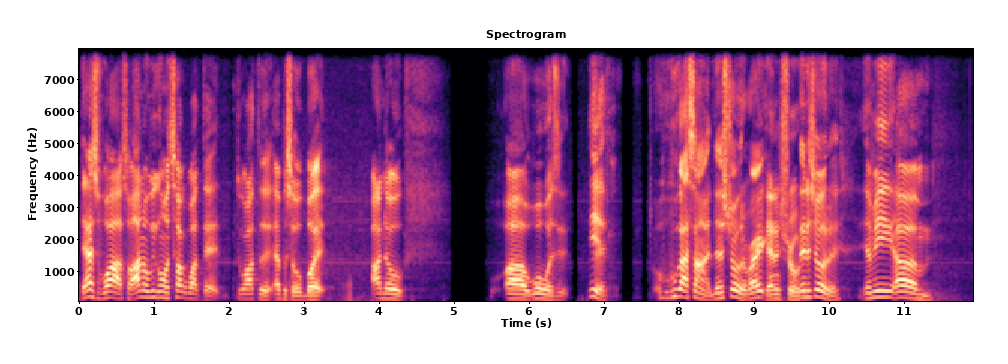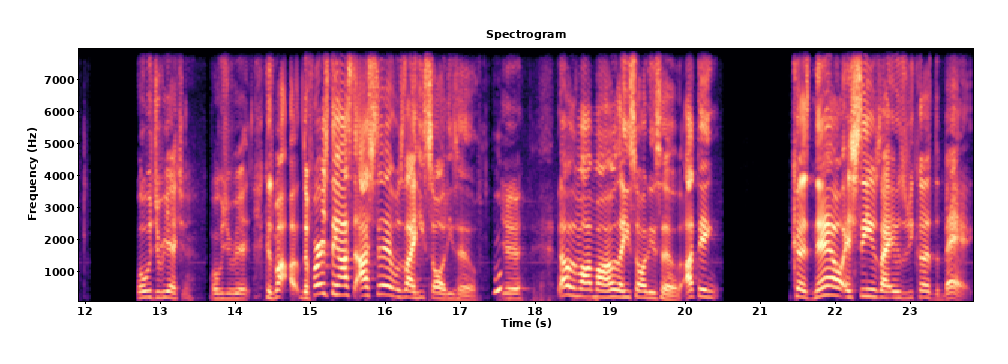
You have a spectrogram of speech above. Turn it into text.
That's wild. So I know we're gonna talk about that throughout the episode, but I know uh what was it? Yeah. Who got signed? Dennis Schroder, right? Dennis Schroder. Dennis Schroder. I mean, um what was your reaction? What was your reaction? Because my uh, the first thing I, I said was like he saw these hell. yeah. That was my mom. I was like he saw these hell. I think because now it seems like it was because the bag.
